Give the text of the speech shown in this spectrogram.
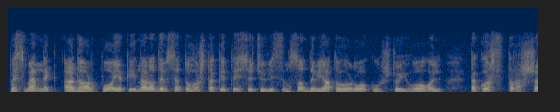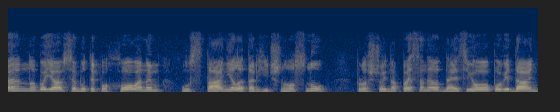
Письменник Едгар По, який народився того ж таки 1809 року, що й Гоголь, також страшенно боявся бути похованим у стані летаргічного сну, про що й написане одне з його оповідань,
